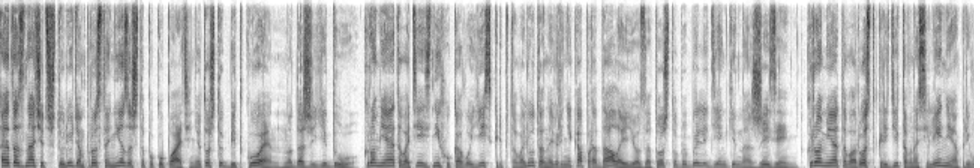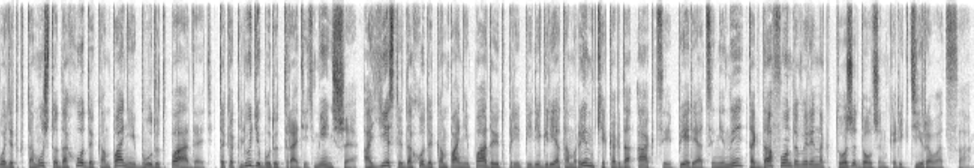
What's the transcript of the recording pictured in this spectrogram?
Это значит, что людям просто не за что покупать, не то что биткоин, но даже еду. Кроме этого, те из них, у кого есть криптовалюта, наверняка продала ее за то, чтобы были деньги на жизнь. Кроме этого, рост кредитов населения приводит к тому, что доходы компаний будут падать, так как люди будут тратить меньше. А если доходы компаний падают при перегретом рынке, когда акции переоценены, тогда фондовый рынок тоже должен корректироваться.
